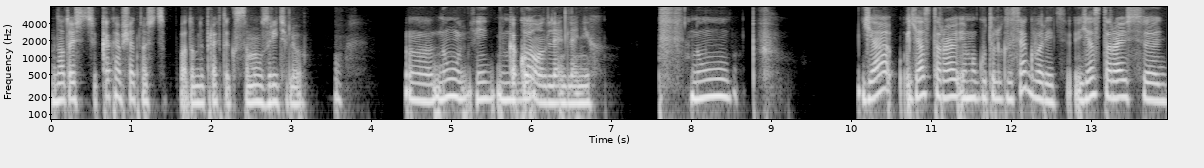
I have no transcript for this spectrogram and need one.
Ну, то есть, как вообще относятся подобные проекты к самому зрителю? Э, ну, я не могу... Какой он для, для них? Ну, я, я стараюсь, я могу только за себя говорить, я стараюсь э,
